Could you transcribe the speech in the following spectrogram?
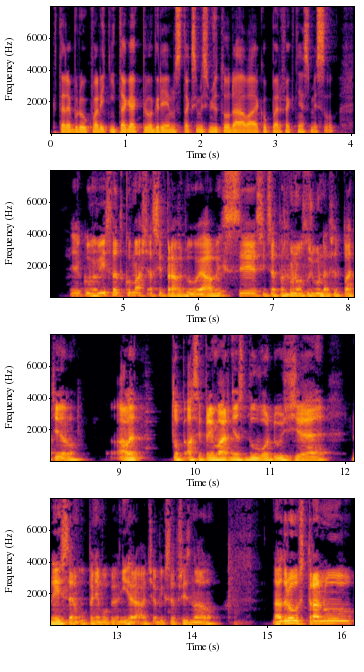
které budou kvalitní tak, jak Pilgrims, tak si myslím, že to dává jako perfektně smysl. Jako ve výsledku máš asi pravdu. Já bych si sice podobnou službu nepředplatil, ale to asi primárně z důvodu, že nejsem úplně mobilní hráč, abych se přiznal. Na druhou stranu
